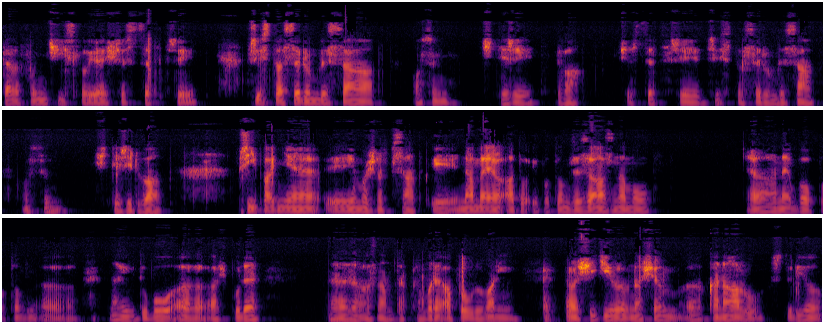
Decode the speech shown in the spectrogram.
Telefonní číslo je 603 370 842. 603 370 842. Případně je možnost psát i na mail, a to i potom ze záznamu, nebo potom na YouTube, až bude záznam, tak tam bude uploadovaný další díl v našem kanálu Studio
